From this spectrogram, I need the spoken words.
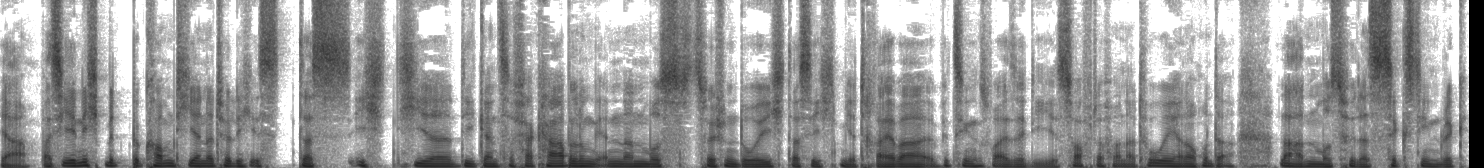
ja, was ihr nicht mitbekommt hier natürlich ist, dass ich hier die ganze Verkabelung ändern muss zwischendurch, dass ich mir Treiber beziehungsweise die Software von Arturia noch runterladen muss für das 16 Rig.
